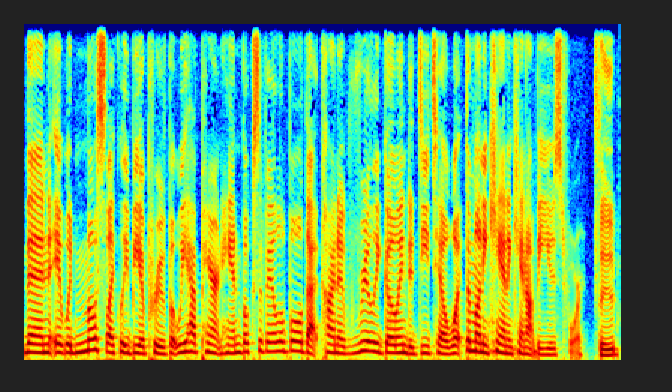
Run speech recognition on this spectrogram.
Then it would most likely be approved. But we have parent handbooks available that kind of really go into detail what the money can and cannot be used for. Food.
